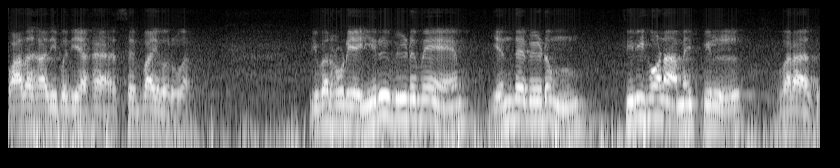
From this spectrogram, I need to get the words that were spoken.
பாதகாதிபதியாக செவ்வாய் வருவார். இவர்களுடைய இரு வீடுமே எந்த வீடும் திரிகோண அமைப்பில் வராது.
